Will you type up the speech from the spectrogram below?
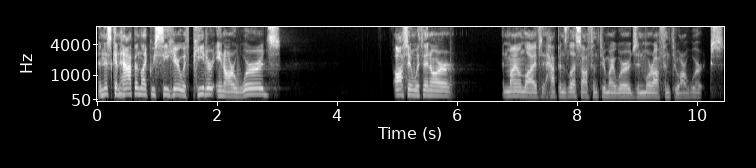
And this can happen like we see here with Peter in our words, often within our in my own lives it happens less often through my words and more often through our works.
